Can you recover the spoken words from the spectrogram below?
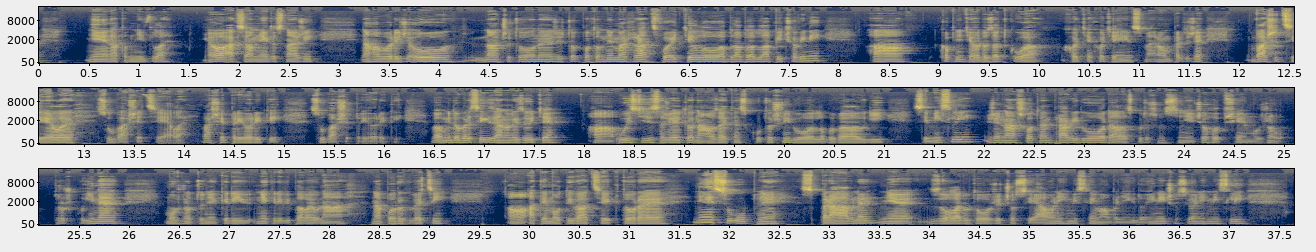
nie je na tom nič zle. Jo, ak sa vám niekto snaží nahovoriť, že o, na čo to oné, že to potom nemáš rád svoje telo a bla bla bla pičoviny a kopnite ho do zadku a choďte, choďte iným smerom, pretože vaše ciele sú vaše ciele. Vaše priority sú vaše priority. Veľmi dobre si ich zanalizujte, a uistite sa, že je to naozaj ten skutočný dôvod, lebo veľa ľudí si myslí, že našlo ten pravý dôvod, ale v skutočnosti niečo hlbšie, možno trošku iné, možno to niekedy, niekedy vyplávajú na, na poruch veci. A, a tie motivácie, ktoré nie sú úplne správne, nie z ohľadu toho, že čo si ja o nich myslím, alebo niekto iný, čo si o nich myslí,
